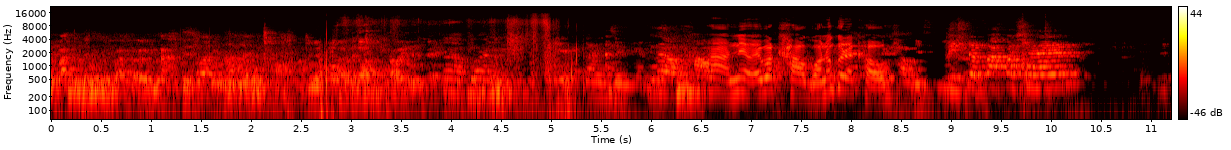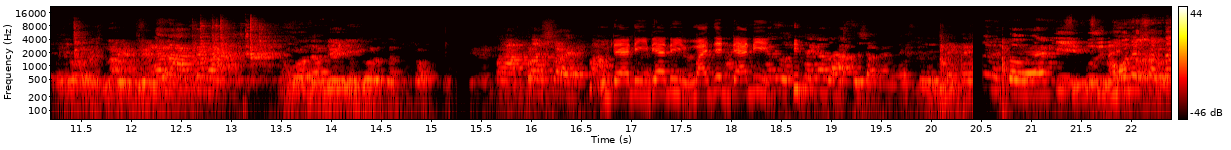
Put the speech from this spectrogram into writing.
হ্যাঁ নেও এবার খাও ঘন করে খাও। ড্যাডি ড্যাডি মাঝে ড্যাডি তো মনের সাথে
